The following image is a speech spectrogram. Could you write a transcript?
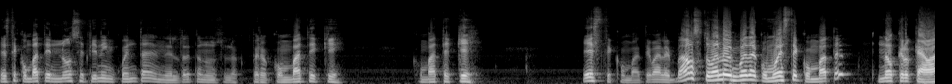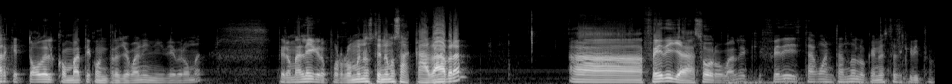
Este combate no se tiene en cuenta en el reto Nuzlocke. Pero ¿combate qué? ¿Combate qué? Este combate, vale. Vamos a tomarlo en cuenta como este combate. No creo que abarque todo el combate contra Giovanni ni de broma. Pero me alegro, por lo menos tenemos a Cadabra, a Fede y a Zoro, ¿vale? Que Fede está aguantando lo que no está escrito.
